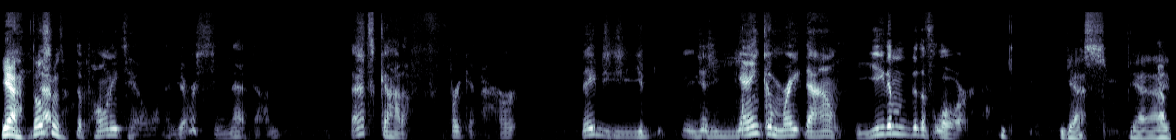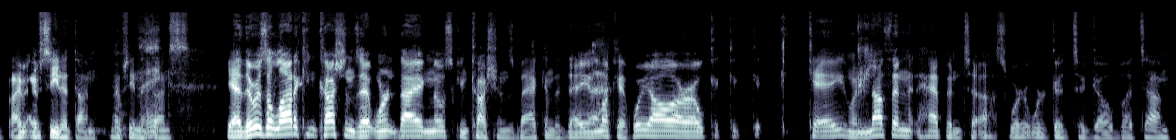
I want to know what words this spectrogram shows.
yeah, those That- were the ponytail one. Have you ever seen that done? That's gotta freaking hurt. They you, you just yank them right down, yeet them to the floor. Yes. Yeah, I, I, I've seen it done. I've seen it done. Yeah, there was a lot of concussions that weren't diagnosed concussions back in the day. And look, if we all are okay, okay when nothing happened to us, we're we're good to go. But um,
